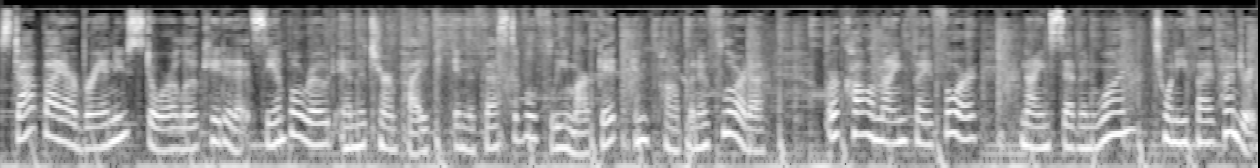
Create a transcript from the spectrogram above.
Stop by our brand new store located at Sample Road and the Turnpike in the Festival Flea Market in Pompano, Florida, or call 954 971 2500.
